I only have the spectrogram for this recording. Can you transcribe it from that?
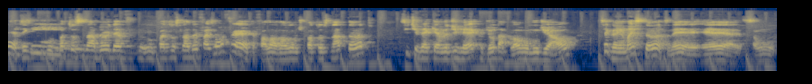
É, tem, o patrocinador deve, o patrocinador faz uma oferta, fala, ó, nós vamos te patrocinar tanto, se tiver quebra de recorde ou da prova mundial, você ganha mais tanto, né? É, são,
